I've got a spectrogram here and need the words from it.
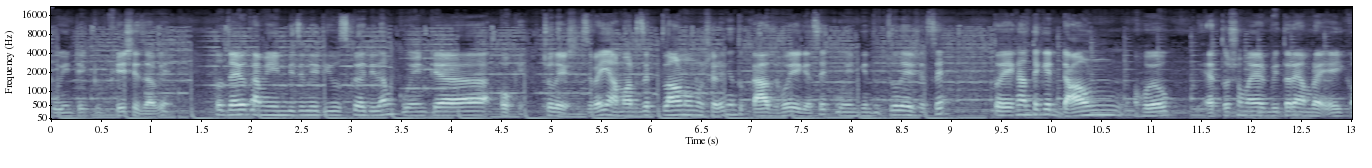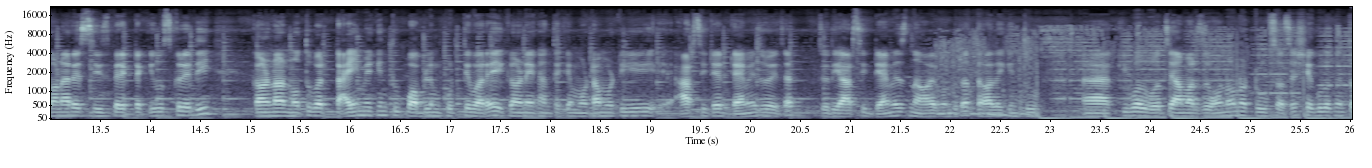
কুইনটা একটু ফেসে যাবে। তো যাই হোক, আমি ইনভিজিবিলিটি ইউজ করে দিলাম কুইনটা ওকে চলে এসেছে। ভাই, আমার যে প্ল্যান অনুসারে কিন্তু কাজ হয়ে গেছে কুইন কিন্তু চলে এসেছে। তো এখান থেকে ডাউন হয়েও এত সময়ের ভিতরে আমরা এই কর্নারে সিজ ব্রেকটাকে ইউজ করে দিই। কারণ আর নতুবা টাইমে কিন্তু প্রবলেম করতে পারে। এই কারণে এখান থেকে মোটামুটি আরসিটার ড্যামেজ হয়ে যাক। যদি আরসি ড্যামেজ না হয় বন্ধুরা, তাহলে কিন্তু কি বলব যে আমার যে অন্য অন্য টুলস আছে, সেগুলো কিন্তু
